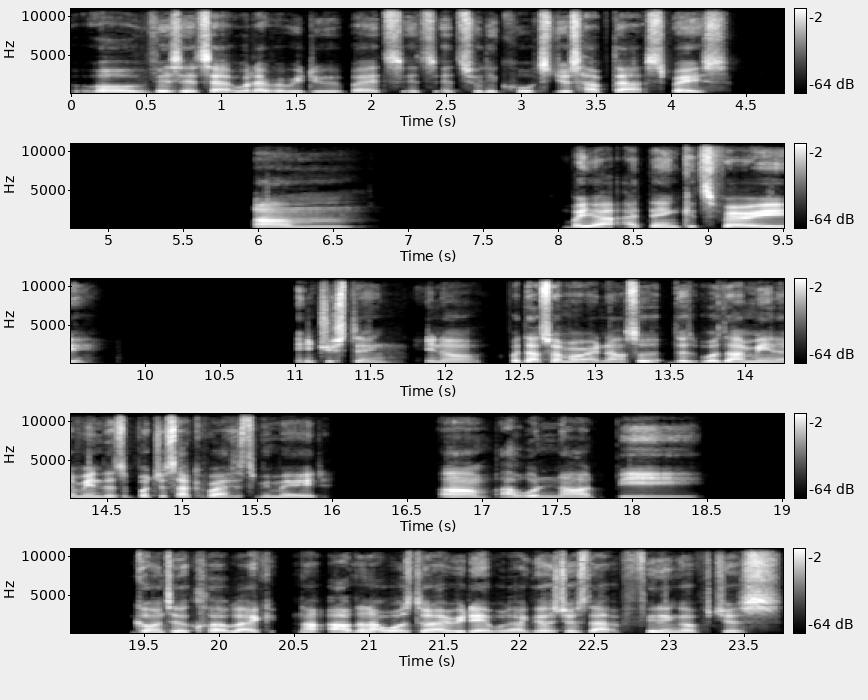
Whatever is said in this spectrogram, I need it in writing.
or visits at whatever we do. But it's it's it's really cool to just have that space. Um, but yeah, I think it's very interesting, you know. But that's where I'm at right now. So th- what does that mean? I mean, there's a bunch of sacrifices to be made. Um, I will not be going to the club like not I don't know I was doing every day, but like there's just that feeling of just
